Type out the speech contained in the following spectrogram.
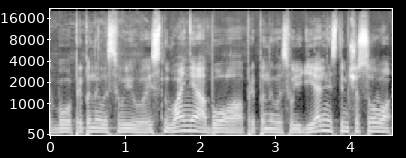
або припинили своє існування, або припинили свою діяльність тимчасово.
